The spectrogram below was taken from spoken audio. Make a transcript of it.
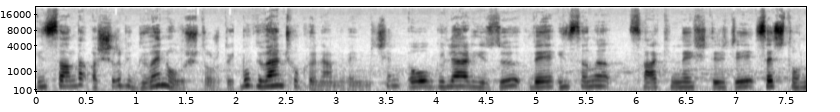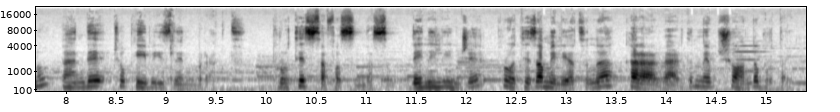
insanda aşırı bir güven oluşturdu. Bu güven çok önemli benim için. O güler yüzü ve insanı sakinleştirici ses tonu bende çok iyi bir izlenim bıraktı protez safhasındasın denilince protez ameliyatına karar verdim ve şu anda buradayım.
